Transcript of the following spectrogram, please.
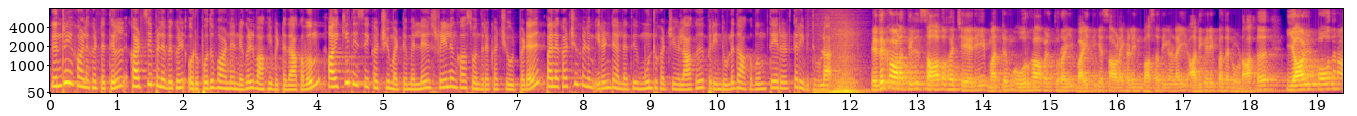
இன்றைய காலகட்டத்தில் கட்சி பிளவுகள் ஒரு பொதுவான நிகழ்வாகிவிட்டதாகவும் ஐக்கிய தேசிய கட்சி மட்டுமல்ல ஸ்ரீலங்கா சுதந்திர கட்சி உட்பட பல கட்சிகளும் இரண்டு அல்லது மூன்று கட்சிகளாக பிரிந்துள்ளதாகவும் தேரர் தெரிவித்துள்ளார். எதிர்காலத்தில் சாவகச்சேரி மற்றும் ஊர்காவல்துறை வைத்தியசாலைகளின் வசதிகளை அதிகரிப்பதனூடாக யாழ் போதனா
